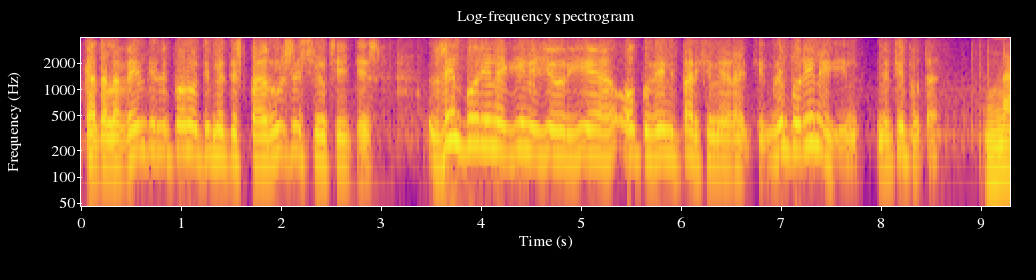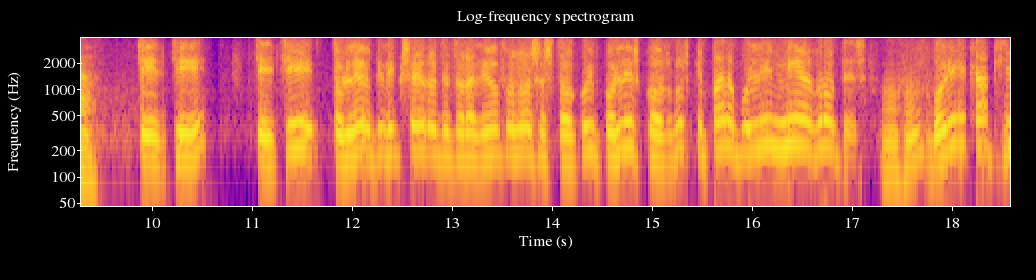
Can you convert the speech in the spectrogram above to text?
Καταλαβαίνετε λοιπόν ότι με τις παρούσες συνθήκες δεν μπορεί να γίνει γεωργία όπου δεν υπάρχει νεράκι. Δεν μπορεί να γίνει με τίποτα. Να. Και εκεί, και εκεί το λέω επειδή ξέρω ότι το ραδιόφωνο σας το ακούει πολλοί κόσμος και πάρα πολλοί μη αγροτες Μπορεί κάποιοι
